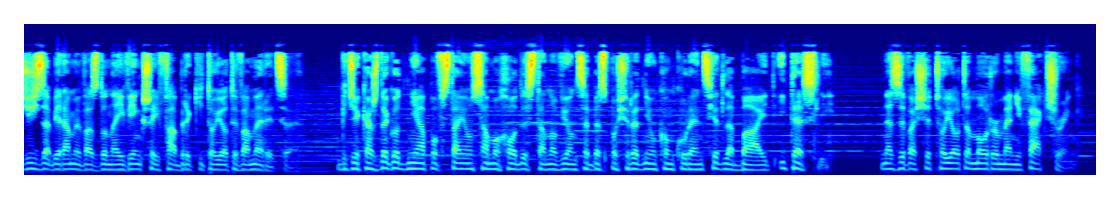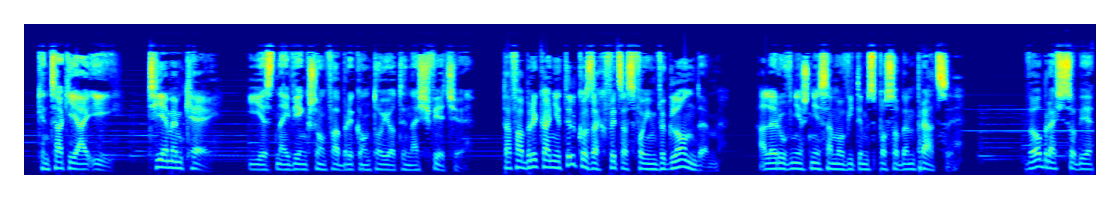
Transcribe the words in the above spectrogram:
Dziś zabieramy Was do największej fabryki Toyoty w Ameryce, gdzie każdego dnia powstają samochody stanowiące bezpośrednią konkurencję dla Byte i Tesli. Nazywa się Toyota Motor Manufacturing, Kentucky IE, TMMK i jest największą fabryką Toyoty na świecie. Ta fabryka nie tylko zachwyca swoim wyglądem, ale również niesamowitym sposobem pracy. Wyobraź sobie,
